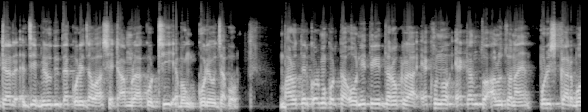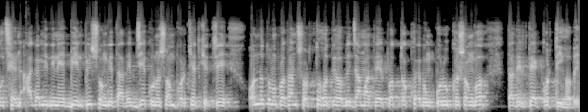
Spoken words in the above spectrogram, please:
এটার যে বিরোধিতা করে যাওয়া, সেটা আমরা করছি এবং করেও যাব। ভারতের কর্মকর্তা ও নীতি নির্ধারকরা এখনও একান্ত আলোচনায় পরিষ্কার বলছেন, আগামী দিনে বিএনপির সঙ্গে তাদের যে কোনো সম্পর্কের ক্ষেত্রে অন্যতম প্রধান শর্ত হতে হবে জামাতের প্রত্যক্ষ এবং পরোক্ষ সঙ্গ তাদের ত্যাগ করতেই হবে।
